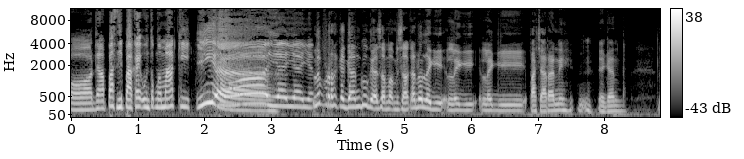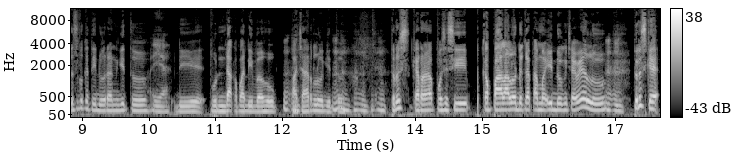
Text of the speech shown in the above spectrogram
Oh napas dipakai untuk memaki. Iya. Oh iya iya iya. Lu pernah keganggu nggak sama misalkan lu lagi lagi lagi pacaran nih, ya kan? Terus lu ketiduran gitu Iya. di pundak apa di bahu pacar lu gitu. Terus karena posisi kepala lu dekat sama hidung cewek lu, terus kayak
